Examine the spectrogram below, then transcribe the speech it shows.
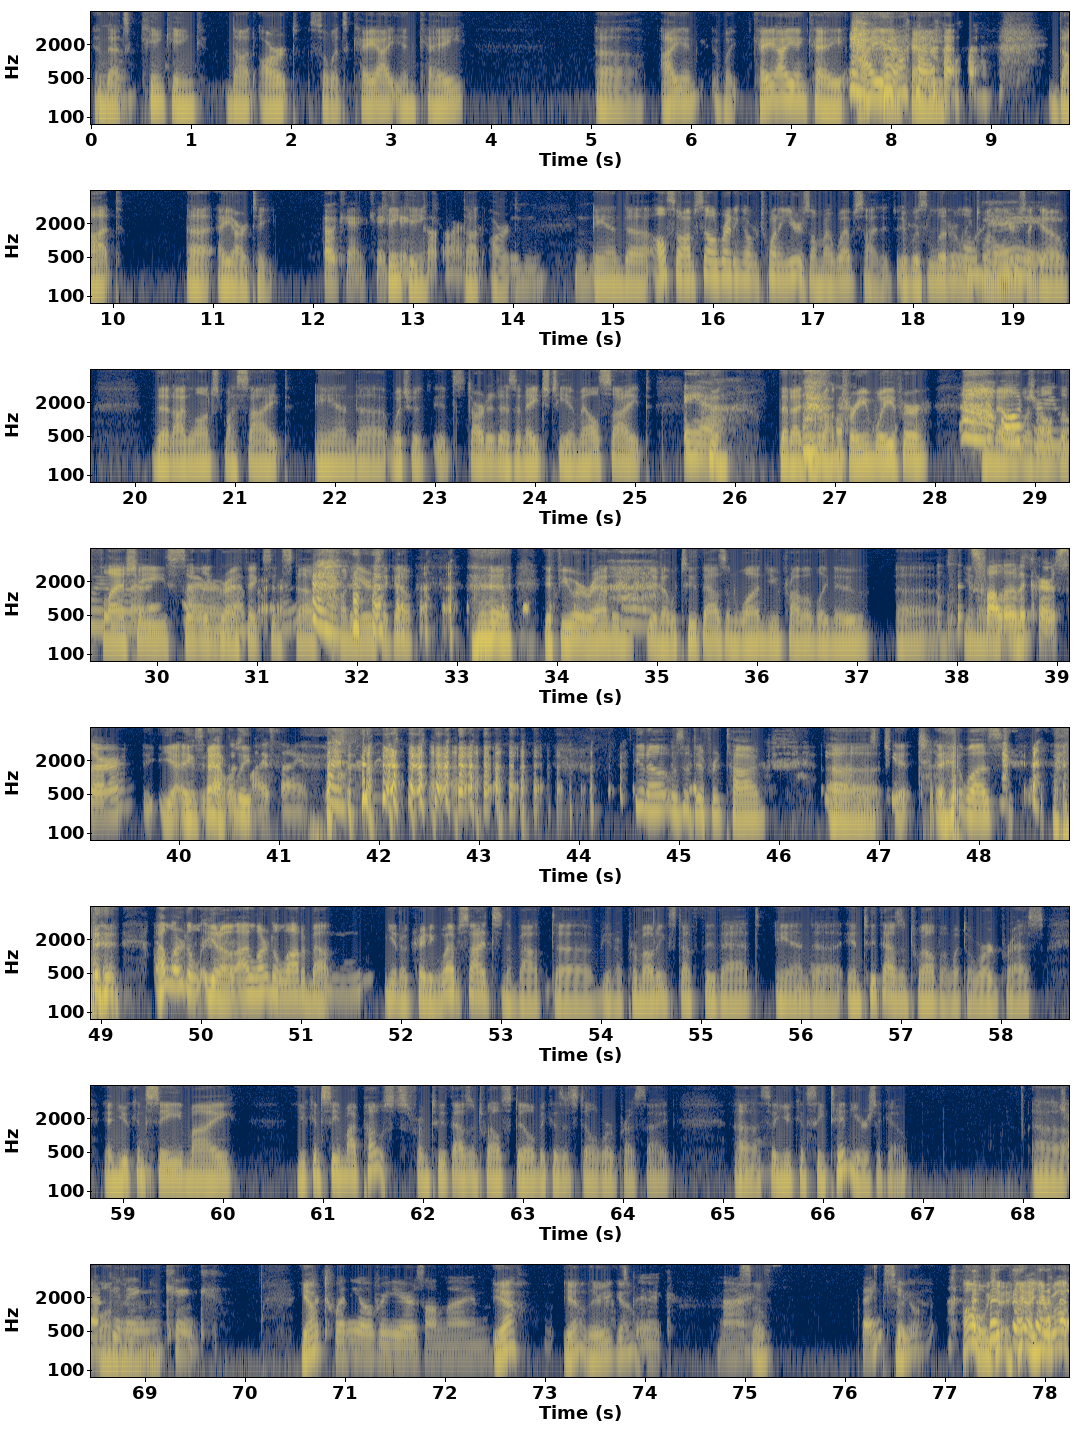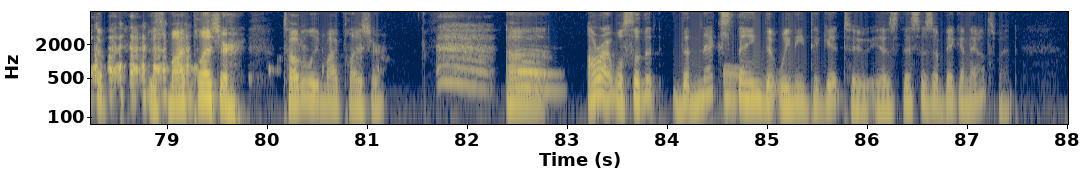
and that's kinkink.art. So it's K I N K uh i n wait k i n k i n k dot uh art Okay. kinking kinking.art. dot art and uh also i'm celebrating over 20 years on my website it, it was literally Oh, 20 years ago that i launched my site and uh which was it started as an html site Yeah. that i did on dreamweaver you know Oh, with all the flashy silly graphics and stuff 20 years ago if you were around in you know 2001 you probably knew uh you Let's know, follow what the cursor. yeah Maybe That was exactly my site. you know it was a different time Yeah, it was uh it, it was i learned a, you know i learned a lot about. You know creating websites and about uh you know promoting stuff through that and Mm-hmm. uh in 2012 i went to wordpress and you can see my you can see my posts from 2012 still because it's still a wordpress site uh, so you can see 10 years ago uh, Championing kink yeah for 20 over years online. yeah yeah there you That's go big. Nice. so Thank So, you. oh yeah, yeah, you're welcome. It's my pleasure. Totally my pleasure. Uh, All right. Well, so the the next Mm. thing that we need to get to is this is a big announcement.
